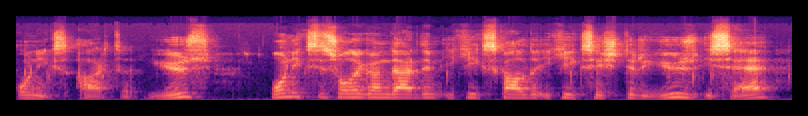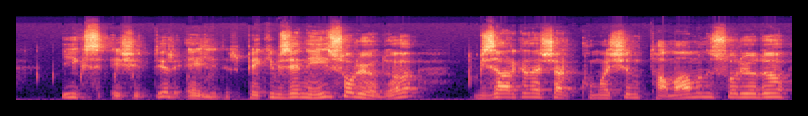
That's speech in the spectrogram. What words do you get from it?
10x artı 100. 10x'i sola gönderdim. 2x kaldı. 2x eşittir 100 ise x eşittir 50'dir. Peki bize neyi soruyordu? Bize arkadaşlar kumaşın tamamını soruyordu.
